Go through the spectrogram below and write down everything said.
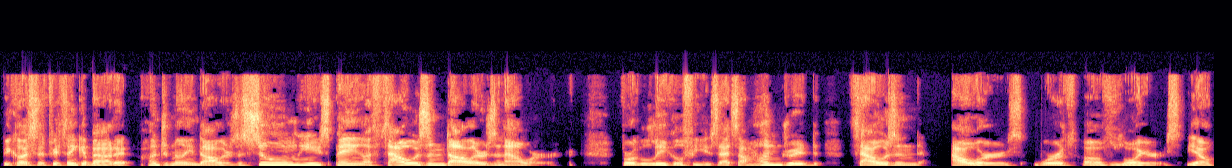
because if you think about it, $100 million, assume he's paying $1,000 an hour for legal fees. That's a 100,000 hours worth of lawyers. You know,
